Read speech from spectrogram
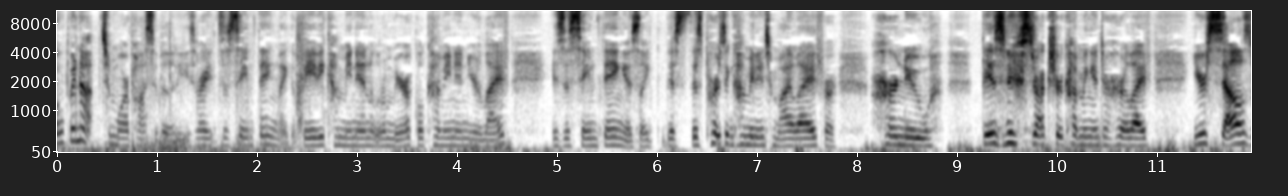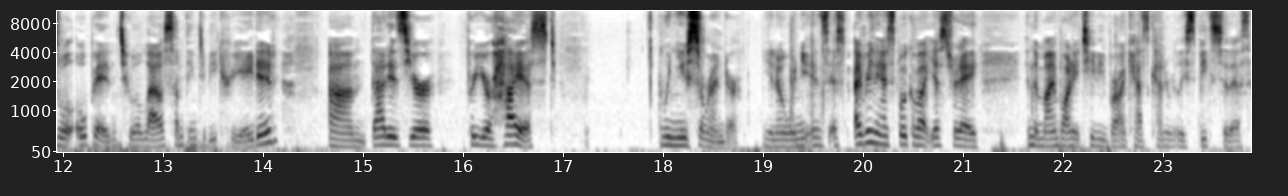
open up to more possibilities, right? It's the same thing. Like a baby coming in, a little miracle coming in your life is the same thing as like this this person coming into my life or her new business structure coming into her life. Your cells will open to allow something to be created. Um, that is your for your highest when you surrender you know when you everything i spoke about yesterday in the mind body tv broadcast kind of really speaks to this.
